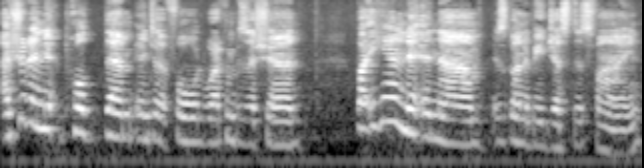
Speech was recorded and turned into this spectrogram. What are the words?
I should have knit, pulled them into a forward working position. But hand knitting them is going to be just as fine.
